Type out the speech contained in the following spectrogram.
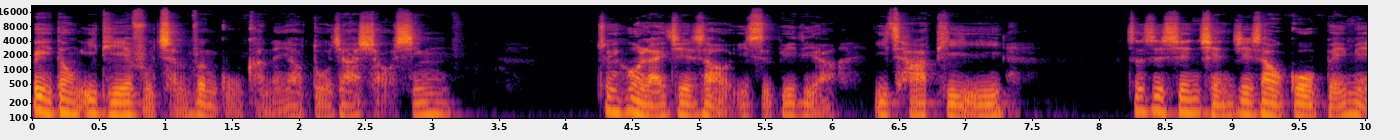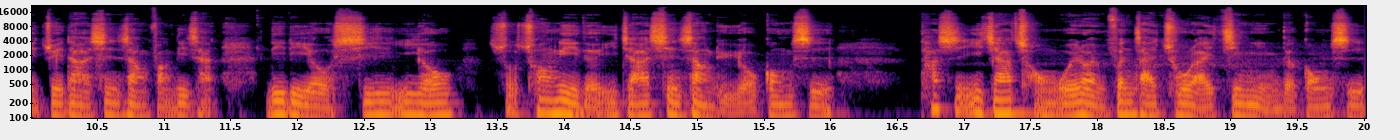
被动 ETF 成分股可能要多加小心。最后来介绍 Expedia E 叉 PE，这是先前介绍过北美最大线上房地产 Lilio CEO 所创立的一家线上旅游公司。它是一家从微软分拆出来经营的公司，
